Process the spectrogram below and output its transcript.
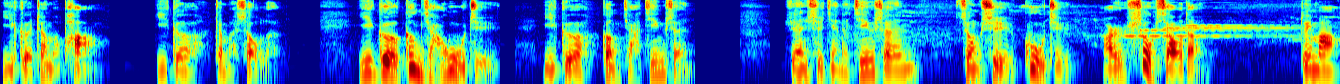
一个这么胖，一个这么瘦了，一个更加物质，一个更加精神。人世间的精神总是固执。”而瘦削的，对吗？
